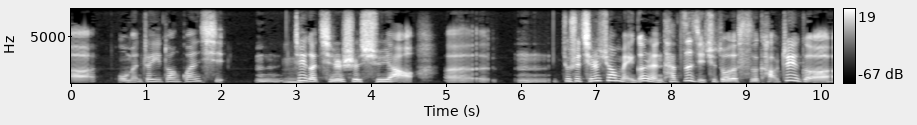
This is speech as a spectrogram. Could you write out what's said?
呃我们这一段关系。嗯，嗯这个其实是需要呃。嗯，就是其实需要每个人他自己去做的思考，这个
